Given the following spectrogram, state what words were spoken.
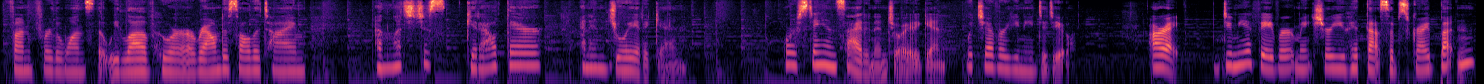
fun for the ones that we love who are around us all the time. And let's just get out there and enjoy it again. Or stay inside and enjoy it again, whichever you need to do. All right, do me a favor, make sure you hit that subscribe button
